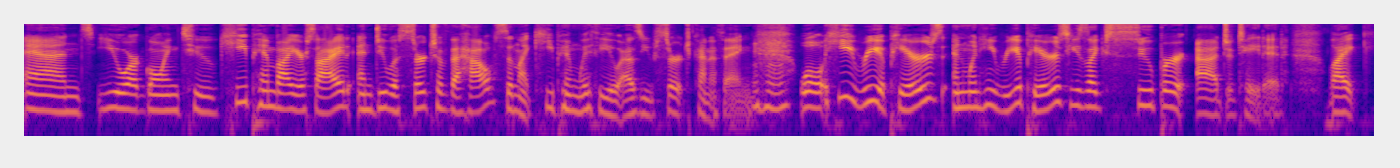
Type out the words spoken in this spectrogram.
and you are going to keep him by your side and do a search of the house and like keep him with you as you search kind of thing. Mm-hmm. Well, he reappears and when he reappears, he's like super agitated. Like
